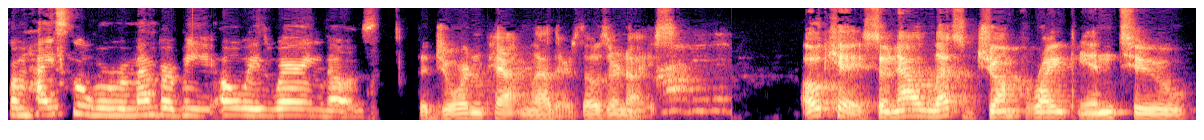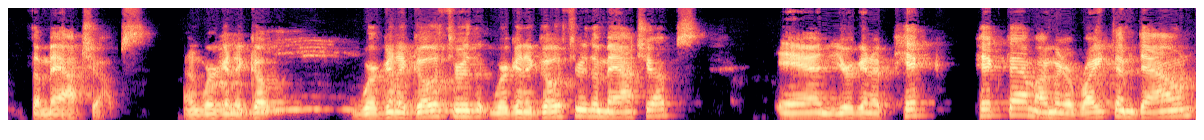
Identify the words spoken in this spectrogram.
from high school will remember me always wearing those. The Jordan patent leathers, those are nice. Okay, so now let's jump right into the matchups. And we're going to go we're going to go through the, we're going to go through the matchups and you're going to pick pick them. I'm going to write them down,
